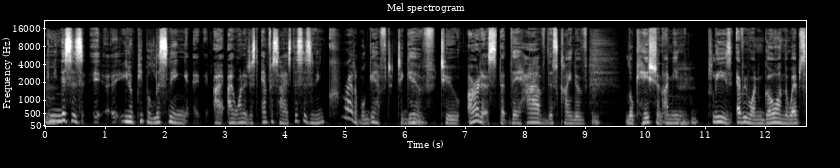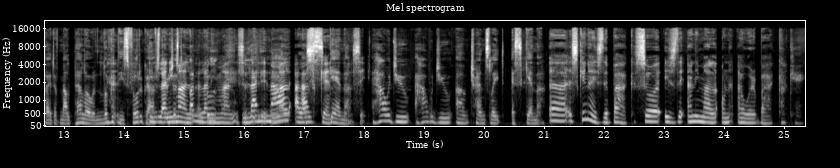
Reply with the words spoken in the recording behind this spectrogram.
I mean, this is, uh, you know, people listening, I, I want to just emphasize this is an incredible gift to give to artists that they have this kind of location. I mean, mm. please, everyone go on the website of Malpelo and look at these photographs. L'animal, l'animal L'animal a l'esquena, sì. How would you, how would you um, translate esquena? Uh, esquena is the back, so is the animal on our back. Okay.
